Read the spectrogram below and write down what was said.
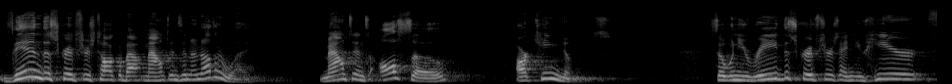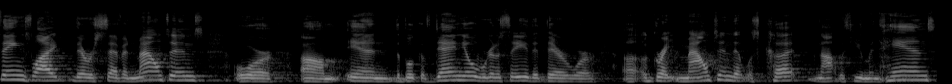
Then the scriptures talk about mountains in another way. Mountains also are kingdoms. So when you read the scriptures and you hear things like there were seven mountains, or um, in the book of Daniel, we're going to see that there were uh, a great mountain that was cut, not with human hands.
